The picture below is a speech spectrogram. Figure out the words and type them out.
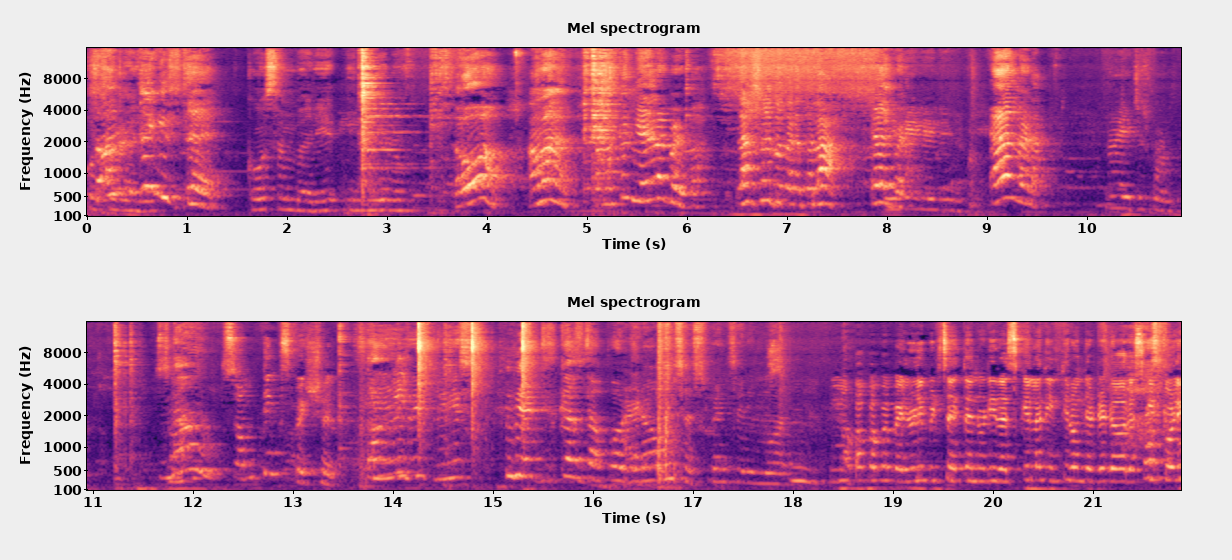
Something there. ಕೋಸಂಬರಿ ಇನ್ನೇನು? ಓ ನಮ್ಮ ಅಕ್ಕಂಗೆ ಹೇಳಬೇಡವಾ? ಲಾಸ್ಟ್ ಗೊತ್ತಾಗತ್ತಲ್ಲ ಹೇಳ್ಬೇಡ. ಹೇಳ್ಬೇಡ. ನಾ ಅಡ್ಜಸ್ಟ್. ಡೋಂಟ್ ಸಸ್ಪೆನ್ಸ್ ಎನಿಮೋರ್ ಪಾಪ ಪಾಪ ಬೆಳ್ಳುಳ್ಳಿ ಬಿಡ್ಸಾಯ್ತಾ ನೋಡಿ. ರಸ್ಕೆಲ್ಲ ತಿಂತಿರೋ ಒಂದ್ ಎರಡೆರಡು ರಸ್ಕ್ ಇಸ್ಕೊಳ್ಳಿ.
